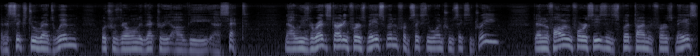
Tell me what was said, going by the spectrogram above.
and a 6 2 Reds win, which was their only victory of the uh, set. Now, he was the Reds starting first baseman from 61 through 63. Then, in the following four seasons, he split time at first base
